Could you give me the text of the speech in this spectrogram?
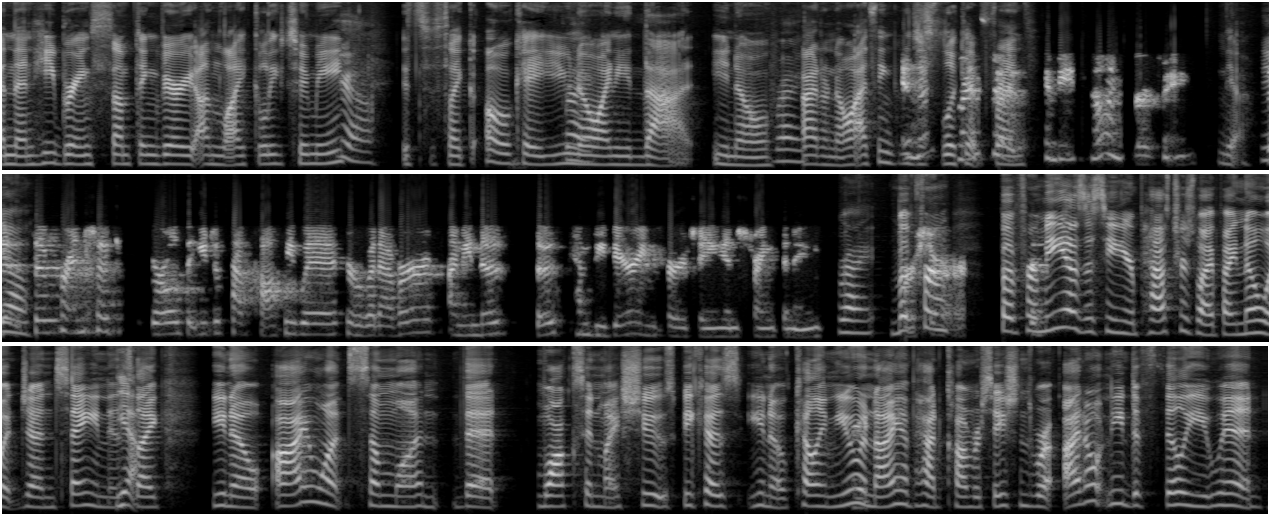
and then he brings something very unlikely to me. Yeah. It's just like, oh, okay, you right. know, I need that. You know, right. I don't know. I think we and just look at friends. Can be so encouraging. Yeah. The, yeah. The friendships, girls that you just have coffee with or whatever. I mean, those those can be very encouraging and strengthening. Right. But for, for sure. But for me as a senior pastor's wife, I know what Jen's saying is yeah. like, you know, I want someone that walks in my shoes because, you know, Kelly, you right. and I have had conversations where I don't need to fill you in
